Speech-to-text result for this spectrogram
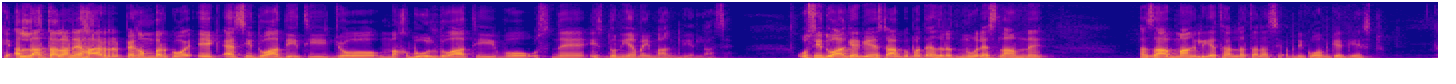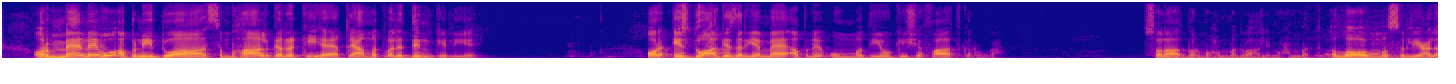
کہ اللہ تعالیٰ نے ہر پیغمبر کو ایک ایسی دعا دی تھی جو مقبول دعا تھی، وہ اس نے اس دنیا میں ہی مانگ لی اللہ سے۔ اسی دعا کے اگینسٹ آپ کو پتہ ہے، حضرت نور علیہ السلام نے عذاب مانگ لیا تھا اللہ تعالیٰ سے اپنی قوم کے اگینسٹ اور میں نے وہ اپنی دعا سنبھال کر رکھی ہے قیامت والے دن کے لیے۔ اور اس دعا کے ذریعے میں اپنے امتیوں کی شفاعت کروں گا۔ سلاد بر محمد وآل محمد۔ اللہ صلی علی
